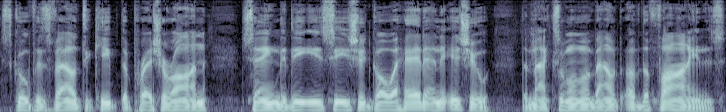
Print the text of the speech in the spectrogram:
Skoufis vowed to keep the pressure on, saying the DEC should go ahead and issue the maximum amount of the fines.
